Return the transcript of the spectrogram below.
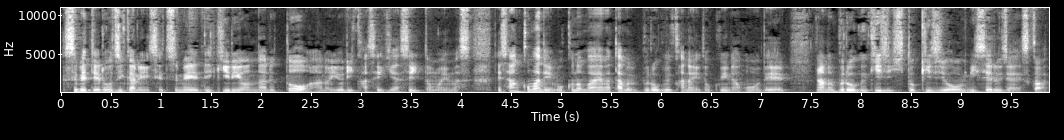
すべてロジカルに説明できるようになると、あの、より稼ぎやすいと思います。で、参考まで僕の場合は多分ブログかなり得意な方で、あの、ブログ記事一記事を見せるじゃないですか。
